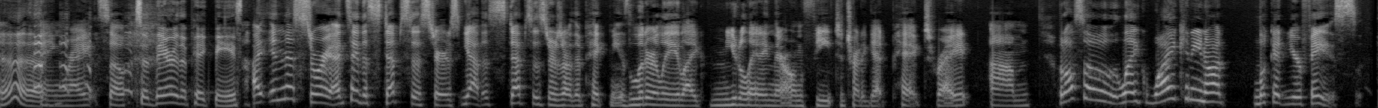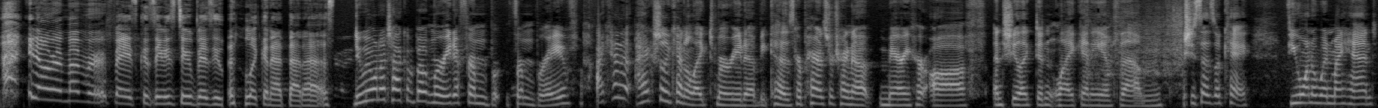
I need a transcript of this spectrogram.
Ugh. thing, right? So so they're the pick me's. I, in this story, I'd say the stepsisters. Yeah, the stepsisters are the pick me's, literally like mutilating their own feet to try to get picked, right? Um, but also, like, why can he not look at your face. You don't remember her face because he was too busy looking at that ass. Do we want to talk about Merida from from Brave? I kind of, I actually kind of liked Merida because her parents were trying to marry her off, and she like didn't like any of them. She says, "Okay, if you want to win my hand."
